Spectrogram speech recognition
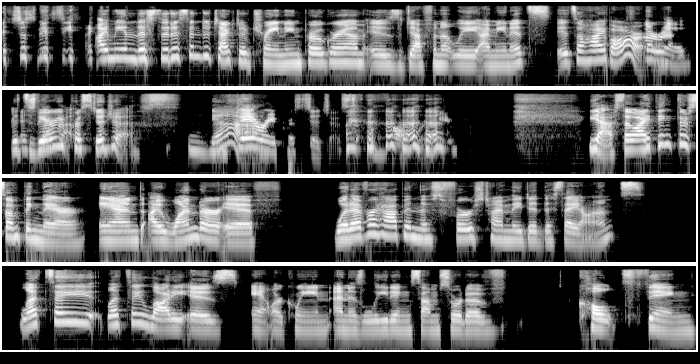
It's just Misty. I mean, the citizen detective training program is definitely, I mean, it's it's a high bar. thorough. It's, It's very thorough. prestigious. Mm-hmm. Yeah. Very prestigious. Yeah, so I think there's something there. And I wonder if whatever happened this first time they did the séance, let's say let's say Lottie is Antler Queen and is leading some sort of cult thing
